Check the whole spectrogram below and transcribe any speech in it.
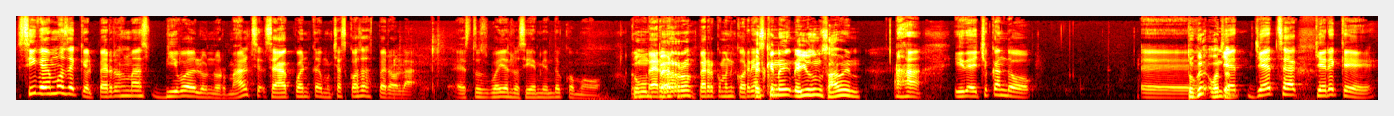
Sí vemos de que el perro es más vivo de lo normal, se, se da cuenta de muchas cosas, pero la, estos güeyes lo siguen viendo como. Como un perro. Un perro común y corriente. Es que ellos no saben. Ajá. Y de hecho, cuando. eh, ¿Tú cre- aguanta. Jet, Jet se- quiere que,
